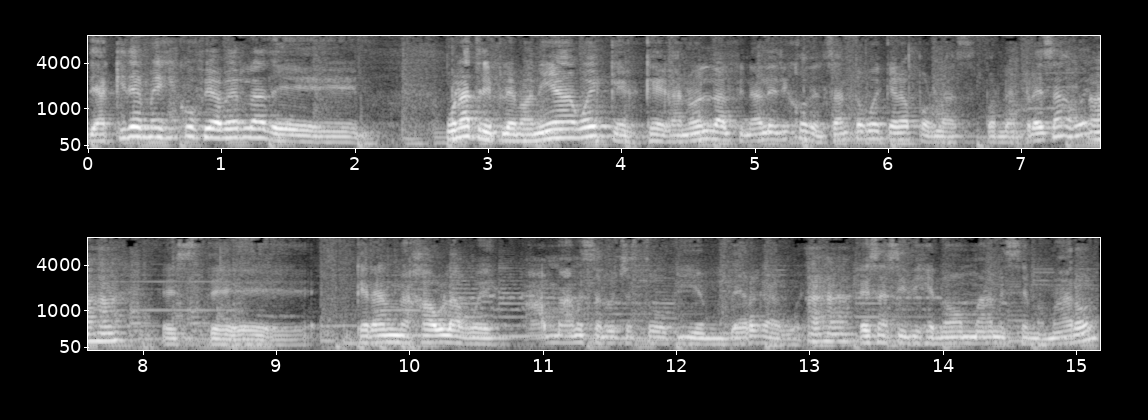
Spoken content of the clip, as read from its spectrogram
de aquí de México fui a ver la de una triple manía, güey, que, que ganó el, al final el hijo del santo, güey, que era por las por la empresa, güey. Ajá. Este, que era en una jaula, güey. Mames, esa lucha estuvo bien verga, güey. Ajá. Esa sí dije, no mames, se mamaron.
